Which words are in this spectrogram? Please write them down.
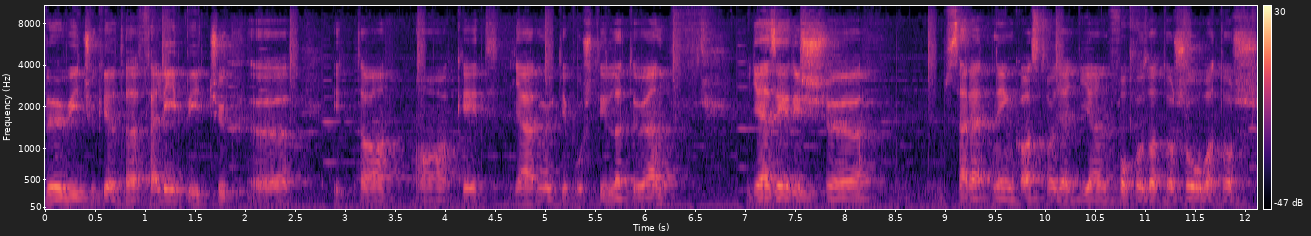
bővítsük, illetve felépítsük itt a, a két járműtípust illetően. Ugye ezért is szeretnénk azt, hogy egy ilyen fokozatos, óvatos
